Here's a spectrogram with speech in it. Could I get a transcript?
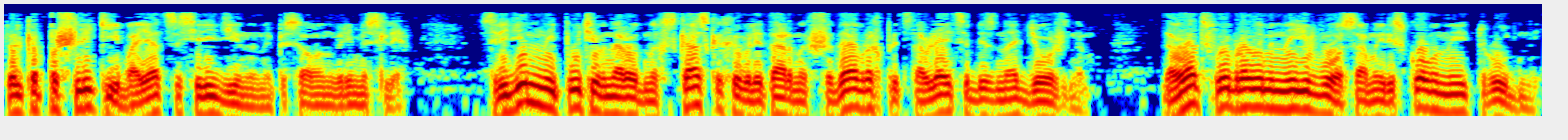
Только пошляки боятся середины, написал он в ремесле. Срединный путь в народных сказках и в элитарных шедеврах представляется безнадежным. Довлатов выбрал именно его, самый рискованный и трудный.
